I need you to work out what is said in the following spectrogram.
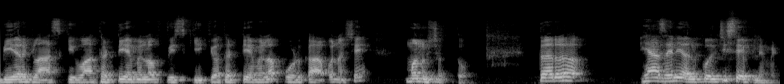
बियर ग्लास किंवा thirty M L of whisky किंवा thirty M L of vodka आपण असे म्हणू शकतो. तर ह्या झाली अल्कोहोलची सेफ लिमिट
